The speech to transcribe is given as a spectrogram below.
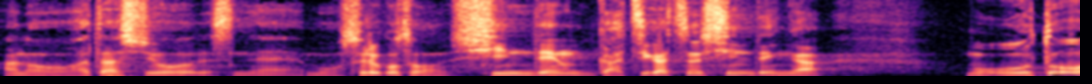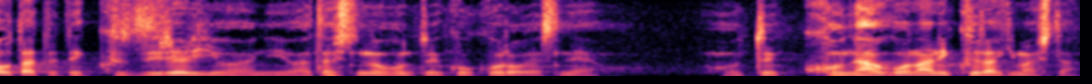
あの、私をですね、もうそれこそ神殿、ガチガチの神殿が、もう音を立てて崩れるように、私の本当に心をですね、本当に粉々に砕きました。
